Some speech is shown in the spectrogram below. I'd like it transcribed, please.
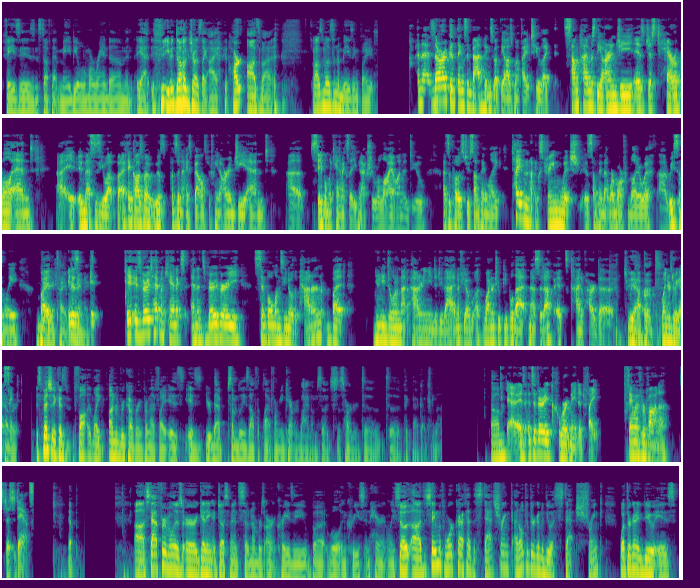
phases and stuff that may be a little more random and yeah even dog trust like i heart ozma ozma is an amazing fight and there are good things and bad things about the ozma fight too like sometimes the rng is just terrible and uh, it, it, messes you up but i think ozma was, puts a nice balance between rng and uh, stable mechanics that you can actually rely on and do as opposed to something like Titan Extreme, which is something that we're more familiar with uh, recently. But it is it, it is very tight mechanics, and it's very very simple once you know the pattern. But you need to learn that pattern. You need to do that, and if you have uh, one or two people that mess it up, it's kind of hard to, to recover yeah, to, when you're doing recover. it sync. Especially because like unrecovering from that fight is is you're that somebody's off the platform, you can't revive them, so it's just harder to to pick back up from that. Um, yeah, it's, it's a very coordinated fight. Same with Ravana. It's just a dance. Yep. Uh, stat formulas are getting adjustments, so numbers aren't crazy, but will increase inherently. So uh, the same with Warcraft had the stat shrink. I don't think they're going to do a stat shrink. What they're going to do is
